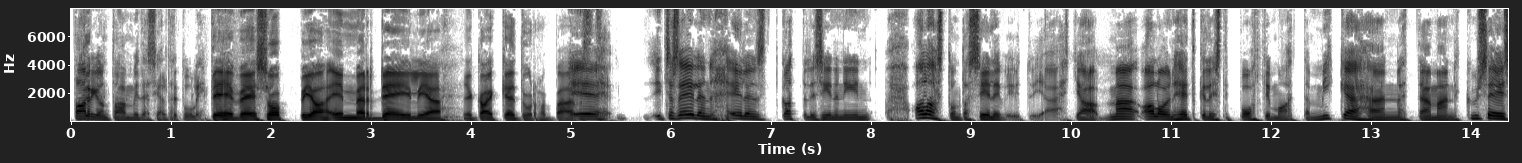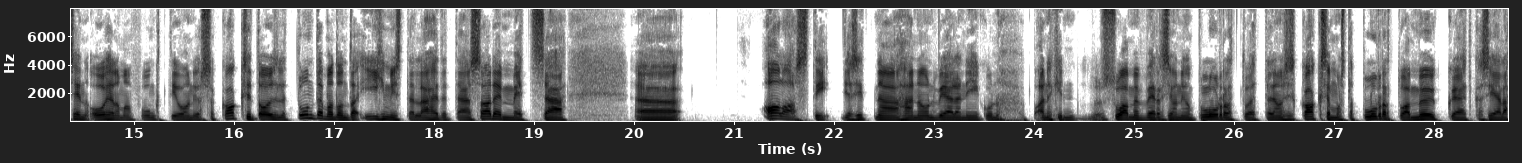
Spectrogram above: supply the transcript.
tarjontaan, mitä sieltä tuli. TV-shoppia, Emmerdaleä ja kaikkea turhan päälle. Eh, itse asiassa eilen, eilen sit kattelin siinä niin alastonta selviytyjää. Ja mä aloin hetkellisesti pohtimaan, että mikähän tämän kyseisen ohjelman funktio on, jossa kaksi toiselle tuntematonta ihmistä lähetetään sademetsää ää, alasti. Ja sitten näähän on vielä niin kuin, ainakin Suomen versio niin on plurrattu, että ne on siis kaksi semmoista plurrattua möykkyä, jotka siellä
